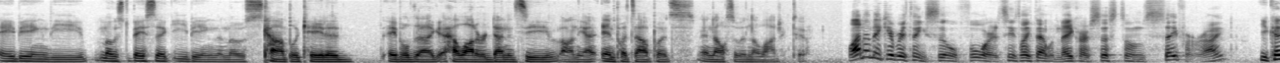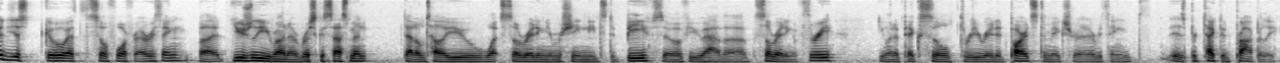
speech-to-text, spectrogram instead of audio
A being the most basic, E being the most complicated, able to get a lot of redundancy on the uh, inputs, outputs, and also in the logic too. Why not make everything SIL 4? It seems like that would make our systems safer, right? You could just go with SIL 4 for everything, but usually you run a risk assessment That'll tell you what SIL rating your machine needs to be. So if you have a SIL rating of three, you want to pick SIL 3 rated parts to make sure that everything is protected properly.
